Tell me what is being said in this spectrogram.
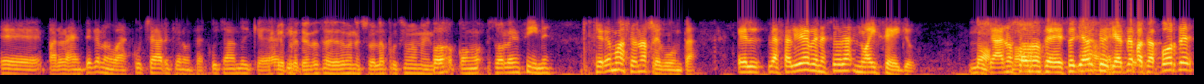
eh, para la gente que nos va a escuchar, que nos está escuchando y que, pretende salir de Venezuela próximamente. con- con- solo en cine, queremos hacer una pregunta. El, la salida de Venezuela no hay sello. No, ya no, solo sé eso, ya, no, ya este pasaporte,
